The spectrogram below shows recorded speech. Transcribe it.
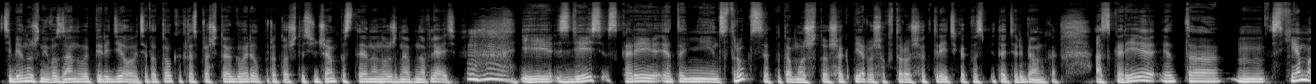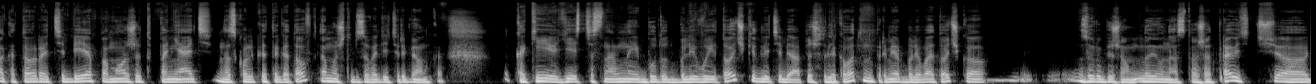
и тебе нужно его заново переделывать. Это то, как раз про что я говорил, про то, что CGM постоянно нужно обновлять. Угу. И здесь скорее это не инструкция, потому что шаг первый, шаг второй, шаг третий, как воспитать ребенка, а скорее это схема, которая тебе поможет понять, насколько ты готов к тому, чтобы заводить ребенка какие есть основные будут болевые точки для тебя, потому что для кого-то, например, болевая точка за рубежом, ну и у нас тоже, отправить э,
